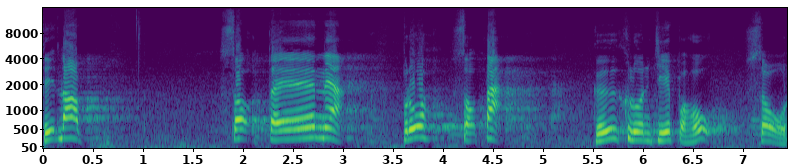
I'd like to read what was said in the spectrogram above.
ទី10សុតេអ្នកព្រោះសុតៈគឺខ្លួនជាពហុសោត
